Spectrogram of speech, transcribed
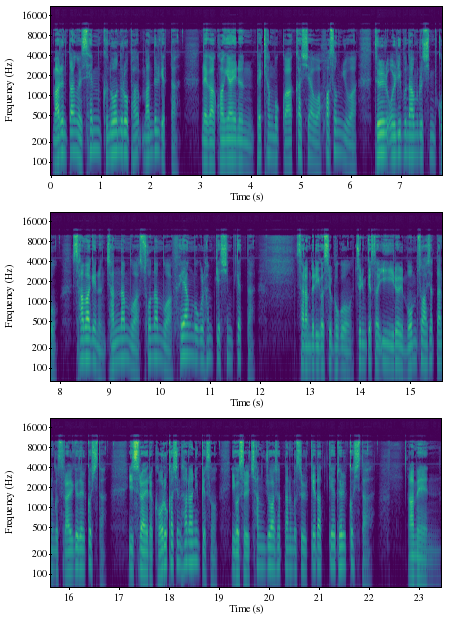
마른 땅을 샘 근원으로 바, 만들겠다. 내가 광야에는 백향목과 아카시아와 화석류와 들 올리브 나무를 심고 사막에는 잣나무와 소나무와 회양목을 함께 심겠다. 사람들이 이것을 보고 주님께서 이 일을 몸소 하셨다는 것을 알게 될 것이다. 이스라엘의 거룩하신 하나님께서 이것을 창조하셨다는 것을 깨닫게 될 것이다. 아멘.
